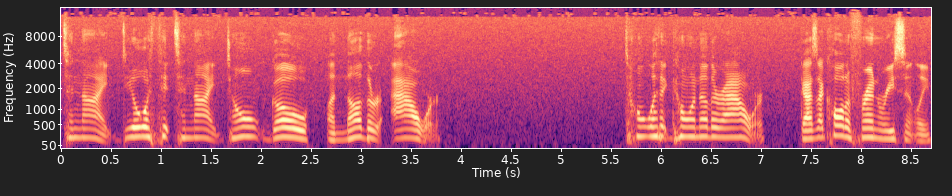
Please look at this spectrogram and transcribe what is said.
Tonight. Deal with it tonight. Don't go another hour. Don't let it go another hour. Guys, I called a friend recently,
